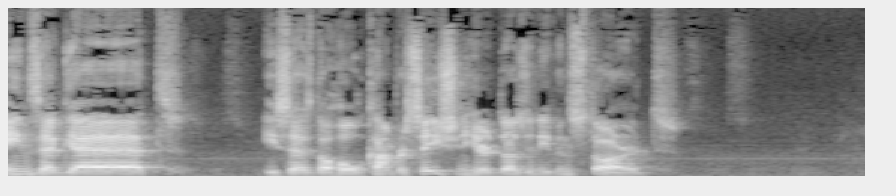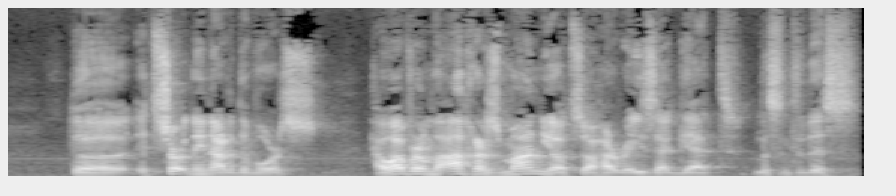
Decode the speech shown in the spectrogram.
Ein Zaget, he says the whole conversation here doesn't even start. The, it's certainly not a divorce. However, listen to this.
